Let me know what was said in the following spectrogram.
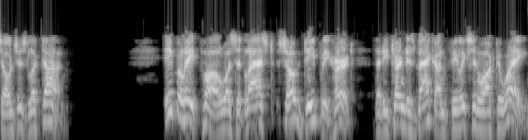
soldiers looked on. Hippolyte Paul was at last so deeply hurt that he turned his back on Felix and walked away.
